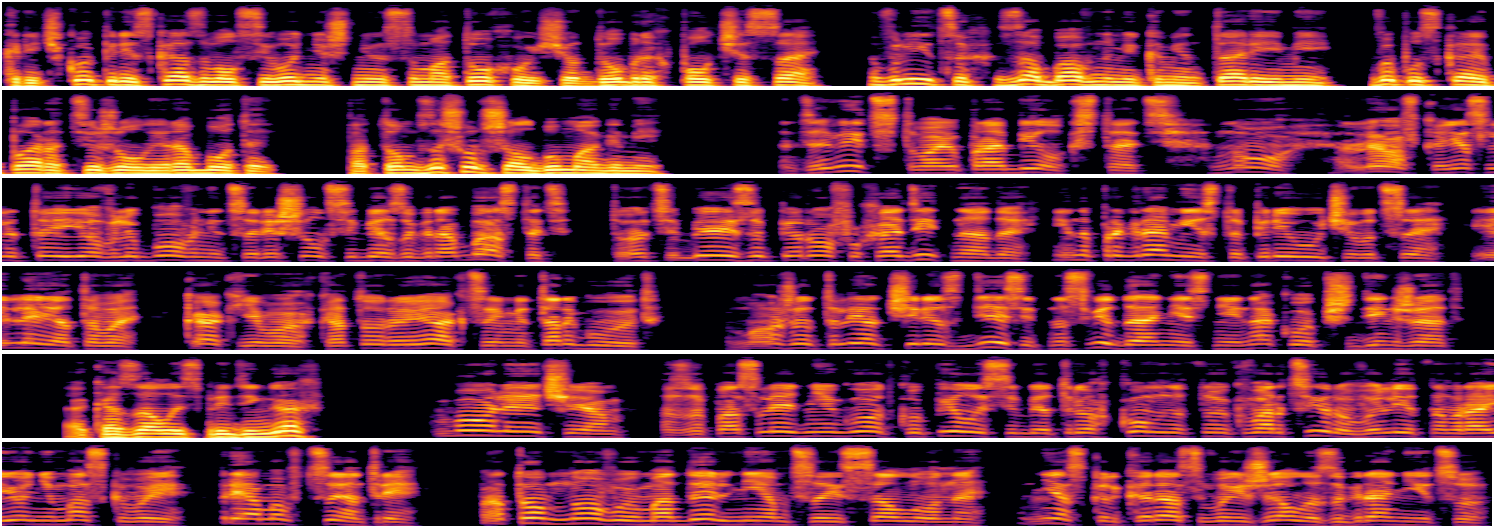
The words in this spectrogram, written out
Кричко пересказывал сегодняшнюю суматоху еще добрых полчаса, в лицах забавными комментариями, выпуская пар от тяжелой работы. Потом зашуршал бумагами. «Девицу твою пробил, кстати. Ну, Левка, если ты ее в любовнице решил себе загробастать, то тебе из оперов уходить надо и на программиста переучиваться, или этого, как его, которые акциями торгуют. Может, лет через десять на свидание с ней накопишь деньжат. Оказалось при деньгах? Более чем. За последний год купила себе трехкомнатную квартиру в элитном районе Москвы, прямо в центре. Потом новую модель немца из салона. Несколько раз выезжала за границу.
